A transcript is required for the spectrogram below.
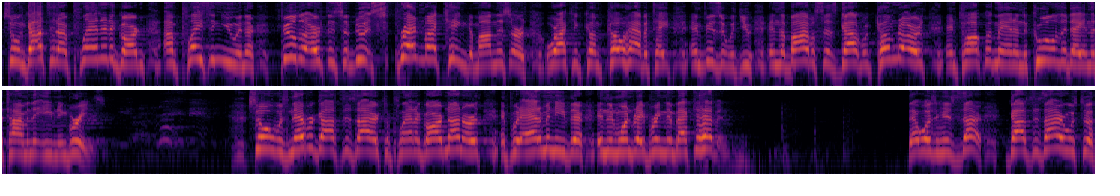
So when God said, I planted a garden, I'm placing you in there. Fill the earth and subdue it. Spread my kingdom on this earth where I can come cohabitate and visit with you. And the Bible says God would come to earth and talk with man in the cool of the day and the time of the evening breeze. So it was never God's desire to plant a garden on earth and put Adam and Eve there and then one day bring them back to heaven. That wasn't his desire. God's desire was to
